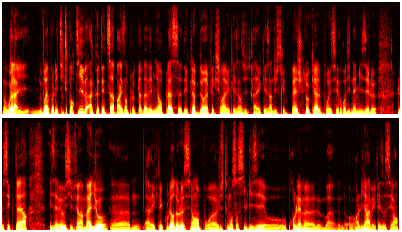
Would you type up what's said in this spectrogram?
Donc voilà, il- une vraie politique sportive. À côté de ça, par exemple, le club avait mis en place des clubs de réflexion avec les, industries de pêche locales pour essayer de redynamiser le, le secteur. Ils avaient aussi fait un maillot euh, avec les couleurs de l'océan pour euh, justement sensibiliser aux, problèmes euh, bah, en lien avec les océans.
